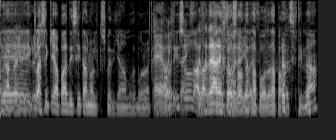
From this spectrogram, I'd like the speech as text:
Κουραφέλ η κύκλους. κλασική απάντηση ήταν όλοι τους παιδιά μου, δεν μπορώ να Ε, όχι, ξεχωρίσω. εντάξει, αλλά δεν θα- δεν, δεν θα, δεχτούμε δώσω, τέτοια δεν θα βάση. πω, δεν θα πάω έτσι φτηνά.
